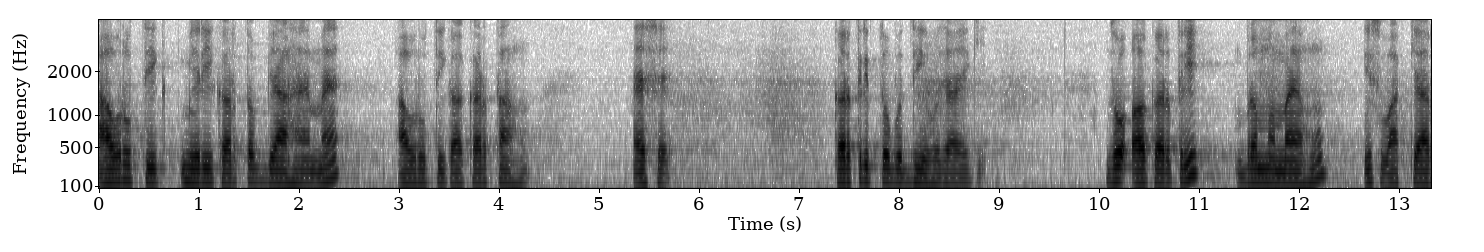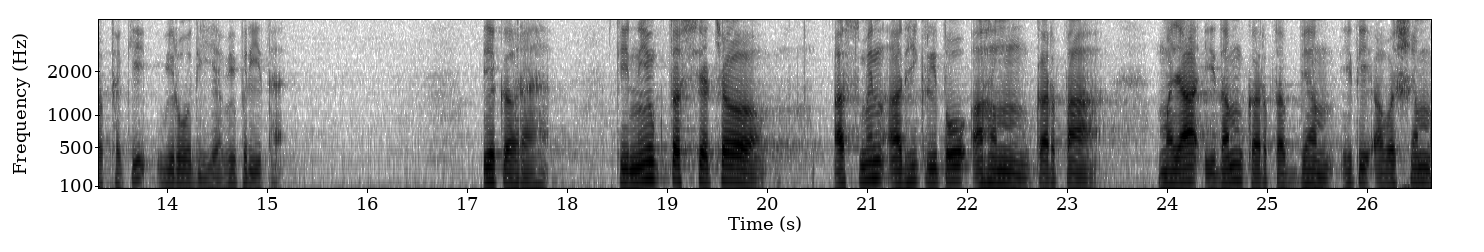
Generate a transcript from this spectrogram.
आवृत्ति मेरी कर्तव्य है, मैं आवृत्ति का करता हूँ। ऐसे कर्तृत्व बुद्धि हो जाएगी। जो अकर्त्री ब्रह्म मैं हूँ, इस वाक्यार्थ की विरोधी है, विपरीत है। ये कह रहे हैं कि नियुक्त च अस्मिन अधिकृतो अहम कर्ता, मया इदम कर्तव्यम इति अवश्यम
